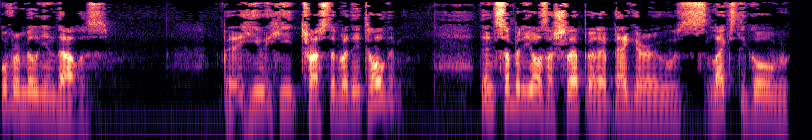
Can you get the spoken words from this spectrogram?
over a million dollars. But he, he trusted what they told him. Then somebody else, a schlepper, a beggar, who likes to go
